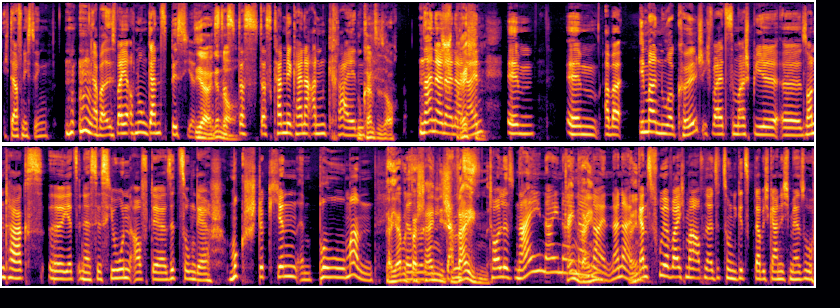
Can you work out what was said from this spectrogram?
Ich darf nicht singen. Aber es war ja auch nur ein ganz bisschen. Ja, das, genau. Das, das, das kann mir keiner Du ankreiden. kannst es auch. Nein, nein, nein, nein, nein. sprechen. Ähm, ähm, aber immer nur Kölsch. Ich war jetzt zum Beispiel äh, sonntags äh, jetzt in der Session auf der Sitzung der Schmuckstückchen im Pullman. Da ja wird Also wahrscheinlich Wein. Tolles. Nein, nein, nein, Kein nein, Wein? nein, nein, nein. Nein? Ganz früher war ich mal auf einer Sitzung, die gibt's glaube ich gar nicht mehr so.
